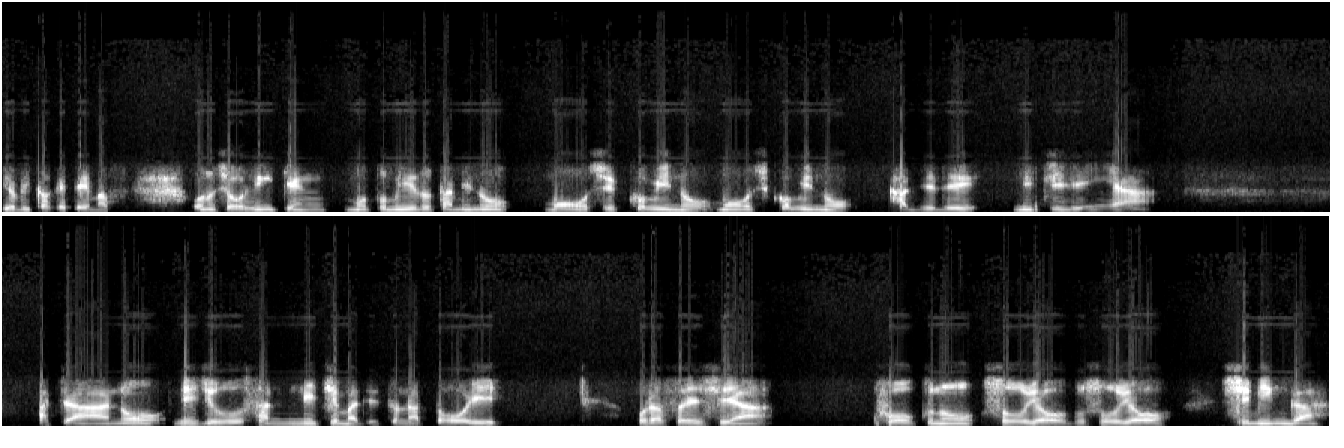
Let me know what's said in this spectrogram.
呼びかけています。この商品券求めるための申し込みの、申し込みの舵で日銀やあちゃの23日までとなっておい、浦添市やフォークの数用、部数用、市民が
